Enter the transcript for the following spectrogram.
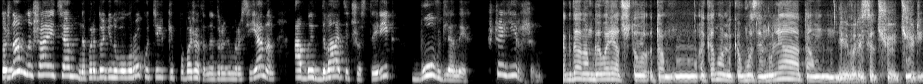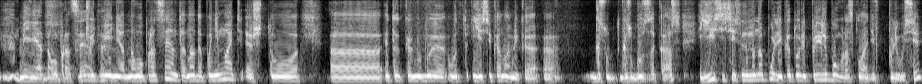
Тож нам лишається напередодні нового року тільки побажати недорогим росіянам, аби 26-й рік був для них ще гіршим. Когда нам говорят, что там экономика возле нуля, там Или вырастет эко- чуть, чуть менее одного процента. чуть менее одного процента, надо понимать, э, что э, это как бы вот есть экономика э, госзаказ, есть, естественно, монополии, которые при любом раскладе в плюсе,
